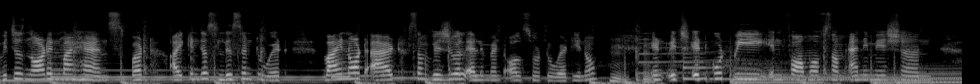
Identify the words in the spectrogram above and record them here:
which is not in my hands, but I can just listen to it. Why not add some visual element also to it? You know, mm-hmm. in which it could be in form of some animation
